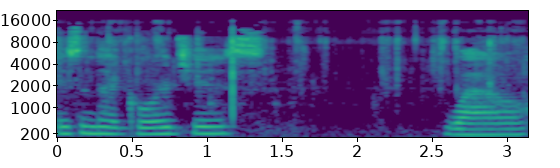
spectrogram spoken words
Isn't that gorgeous? Wow.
